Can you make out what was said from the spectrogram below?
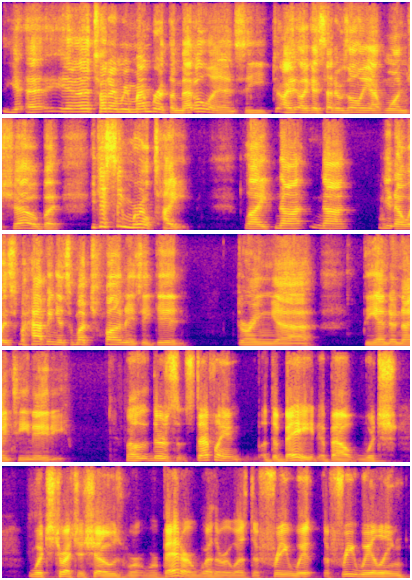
yeah, uh, yeah, that's what I remember at the Meadowlands. He, I, like I said, it was only at one show, but he just seemed real tight, like not, not, you know, as having as much fun as he did during uh, the end of 1980. Well, there's definitely a debate about which which stretch of shows were, were better, whether it was the free the freewheeling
